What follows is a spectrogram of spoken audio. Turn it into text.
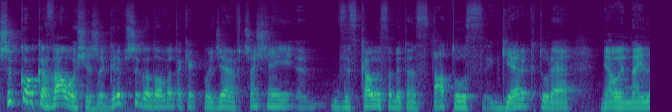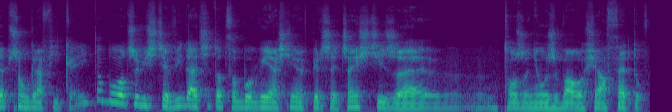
Szybko okazało się, że gry przygodowe, tak jak powiedziałem wcześniej, zyskały sobie ten status gier, które miały najlepszą grafikę. I to było oczywiście widać i to, co było wyjaśnione w pierwszej części, że to, że nie używało się asetów.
